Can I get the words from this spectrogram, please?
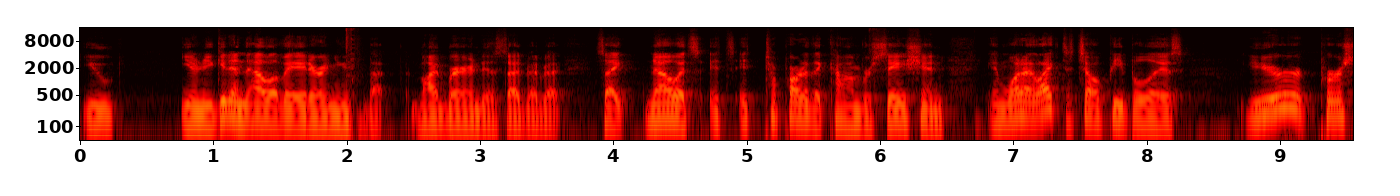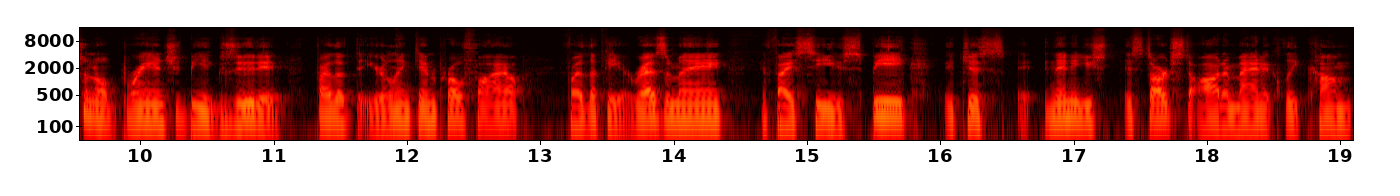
you you know you get in the elevator and you my brand is it's like no it's it's it's part of the conversation and what i like to tell people is your personal brand should be exuded. If I looked at your LinkedIn profile, if I look at your resume, if I see you speak, it just and then it, it starts to automatically come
